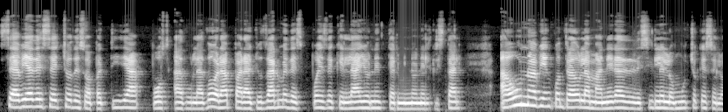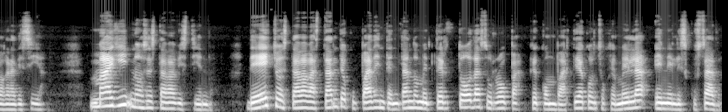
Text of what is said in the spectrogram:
se había deshecho de su apatía posaduladora para ayudarme después de que Lionel terminó en el cristal. Aún no había encontrado la manera de decirle lo mucho que se lo agradecía. Maggie no se estaba vistiendo. De hecho, estaba bastante ocupada intentando meter toda su ropa, que compartía con su gemela, en el excusado.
